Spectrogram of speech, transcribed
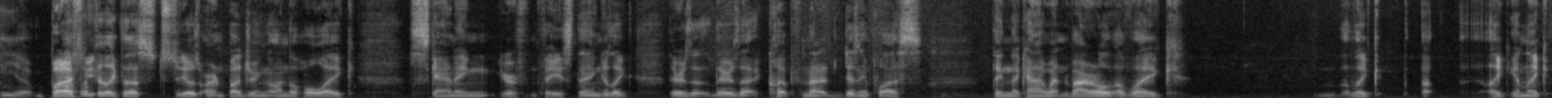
yeah, But I also fe- feel like the studios aren't budging on the whole like scanning your face thing because like there's a there's that clip from that Disney Plus thing that kind of went viral of like like uh, like in like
